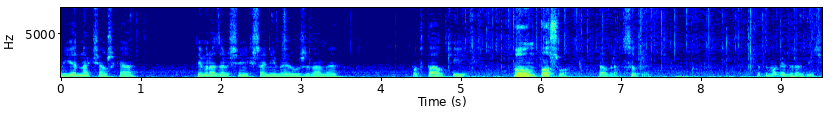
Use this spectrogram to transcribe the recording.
Mi jedna książka. Tym razem się nie chrzanimy, używamy podpałki. Bum, poszło. Dobra, super. Co tu mogę zrobić?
